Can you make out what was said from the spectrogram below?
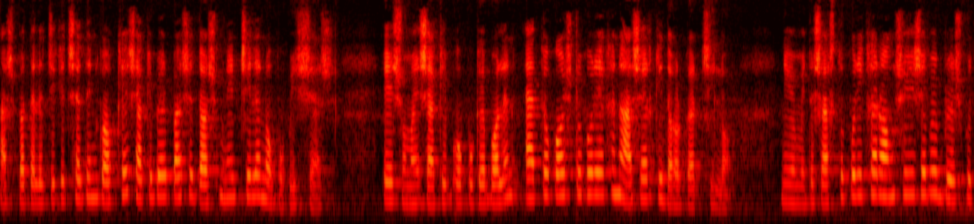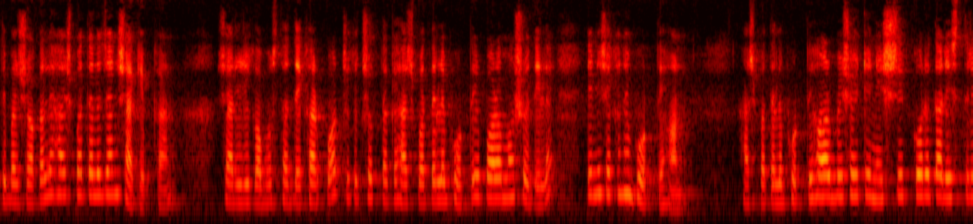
হাসপাতালে চিকিৎসাধীন কক্ষে সাকিবের পাশে দশ মিনিট ছিলেন অপু বিশ্বাস। এ সময় সাকিব অপুকে বলেন, এত কষ্ট করে এখানে আসার কি দরকার ছিল? নিয়মিত স্বাস্থ্য পরীক্ষার অংশ হিসেবে বৃহস্পতিবার সকালে হাসপাতালে যান সাকিব খান। শারীরিক অবস্থা দেখার পর চিকিৎসক তাকে হাসপাতালে ভর্তির পরামর্শ দিলে তিনি সেখানে ভর্তি হন। হাসপাতালে ভর্তি হওয়ার বিষয়টি নিশ্চিত করে তার স্ত্রী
